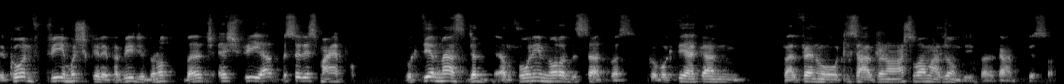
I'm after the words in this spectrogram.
بيكون في مشكلة فبيجي بنط بلش إيش في؟ بصير يسمع هيب هوب وكثير ناس جد عرفوني من ورا الدسات بس. وقتها كان في 2009 2010 مع زومبي فكانت القصة.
